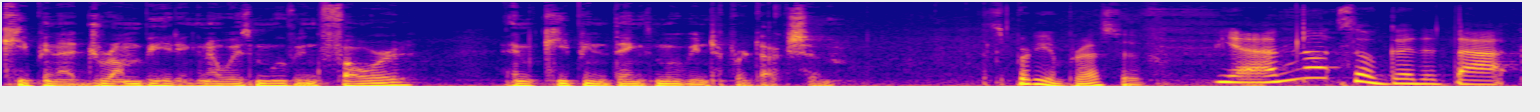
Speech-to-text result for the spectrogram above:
keeping that drum beating and always moving forward and keeping things moving to production. It's pretty impressive. Yeah, I'm not so good at that.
